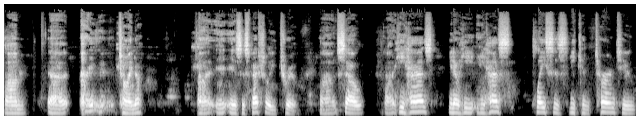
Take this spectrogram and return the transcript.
Um, uh, China uh, is especially true. Uh, so uh, he has, you know, he he has places he can turn to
